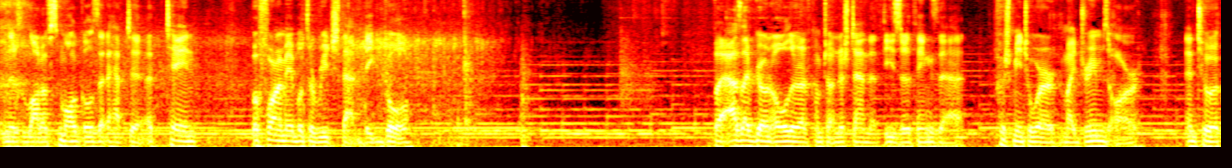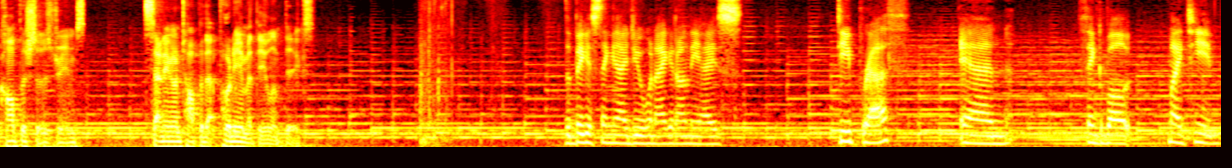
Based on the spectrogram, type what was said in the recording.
And there's a lot of small goals that I have to attain before I'm able to reach that big goal. But as I've grown older, I've come to understand that these are things that push me to where my dreams are and to accomplish those dreams, standing on top of that podium at the Olympics. The biggest thing I do when I get on the ice, deep breath and think about my team.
